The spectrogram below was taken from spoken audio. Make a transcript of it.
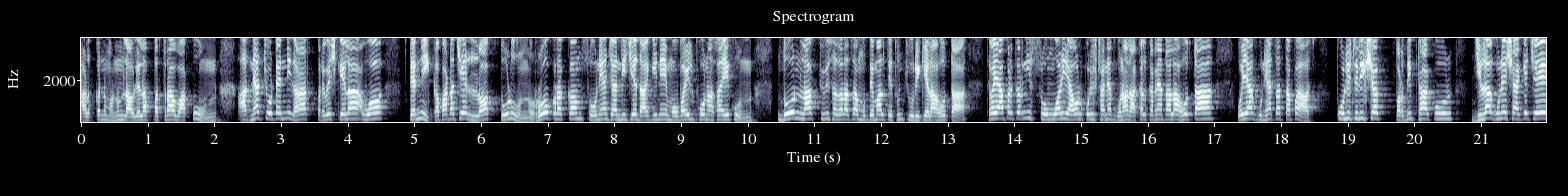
अळकण म्हणून लावलेला पत्रा वाकवून अज्ञात चोट्यांनी घरात प्रवेश केला व त्यांनी कपाटाचे लॉक तोडून रोख रक्कम सोन्या चांदीचे दागिने मोबाईल फोन असा एकूण दोन लाख चोवीस हजाराचा मुद्देमाल तेथून चोरी केला होता. तेव्हा या प्रकरणी सोमवारी यावल पोलीस ठाण्यात गुन्हा दाखल करण्यात आला होता व या गुन्ह्याचा तपास पोलीस निरीक्षक प्रदीप ठाकूर जिल्हा गुन्हे शाखेचे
